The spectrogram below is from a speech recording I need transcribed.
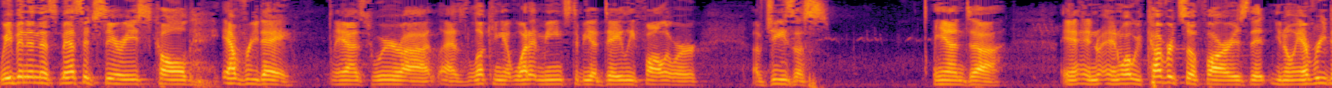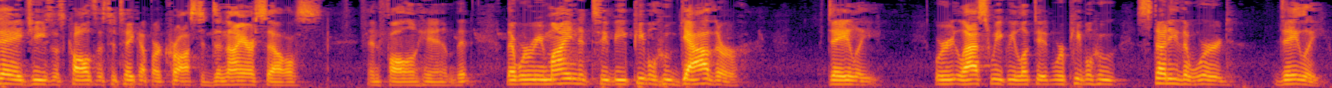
We've been in this message series called Every Day as we're uh, as looking at what it means to be a daily follower of Jesus. And, uh, and and what we've covered so far is that you know every day Jesus calls us to take up our cross to deny ourselves and follow him. That that we're reminded to be people who gather daily. We're, last week we looked at we're people who study the word daily.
